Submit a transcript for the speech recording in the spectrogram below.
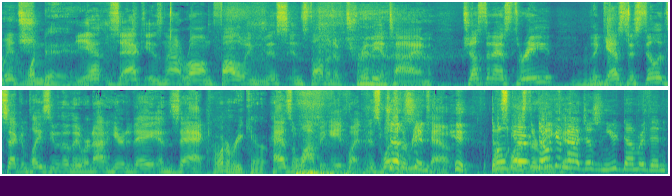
Which One day. Yeah, Zach is not wrong. Following this installment of Trivia Time, Justin has three. The guest is still in second place, even though they were not here today. And Zach I want to recount. has a whopping eight points. This was the recount. don't was get, the don't get recount. mad, Justin. You're dumber than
